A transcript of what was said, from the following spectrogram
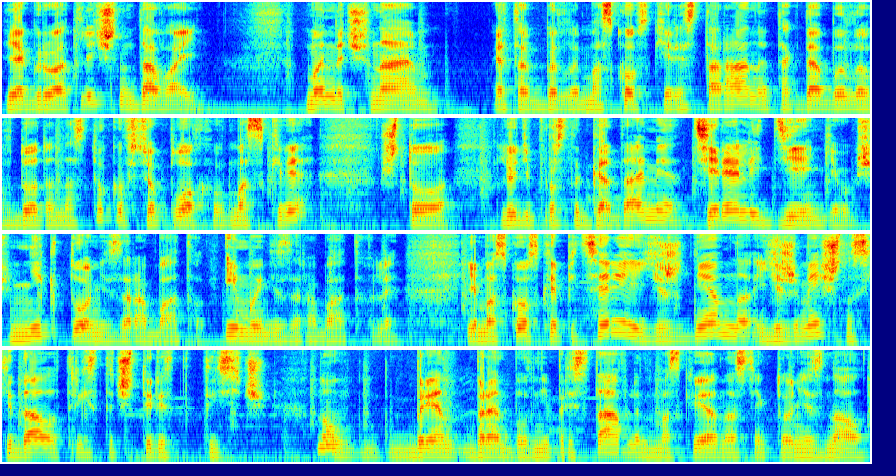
Я говорю, отлично, давай. Мы начинаем это были московские рестораны, тогда было в Дода настолько все плохо в Москве, что люди просто годами теряли деньги. В общем, никто не зарабатывал, и мы не зарабатывали. И московская пиццерия ежедневно, ежемесячно съедала 300-400 тысяч. Ну, бренд, бренд был не представлен, в Москве нас никто не знал.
